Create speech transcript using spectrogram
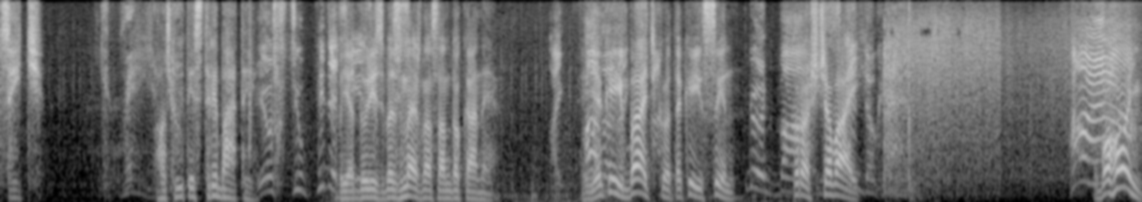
Цить. Готуйтесь стрибати. Твоя дурість безмежна, Сандокане. Який батько, такий син. Прощавай. Вогонь!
